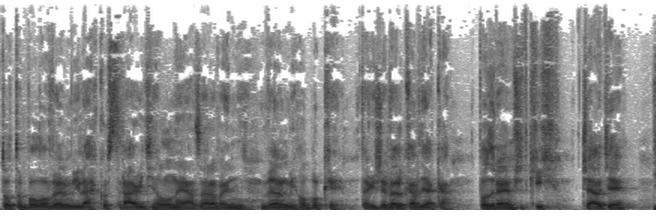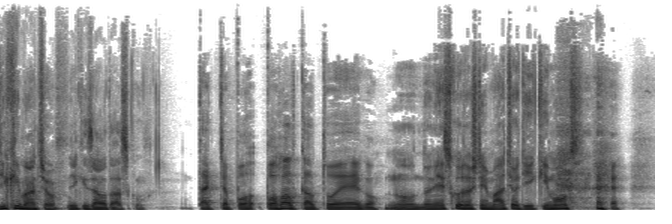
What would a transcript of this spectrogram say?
toto bolo veľmi ľahko stráviteľné a zároveň veľmi hlboké. Takže veľká vďaka. Pozdravím všetkých. Čaute. Díky Mačo, díky za otázku. Tak ťa po, pohľadkal tvoje ego. No, no neskutočne Maťo, díky moc.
